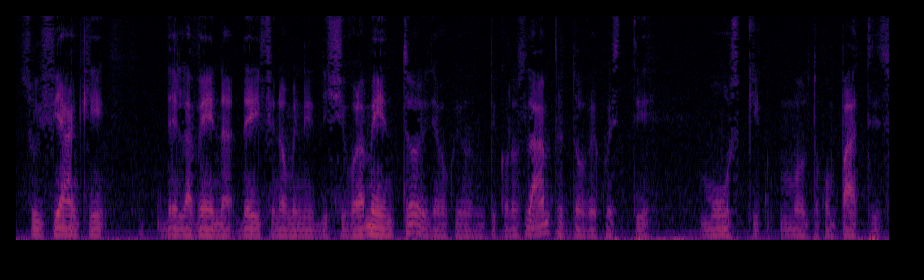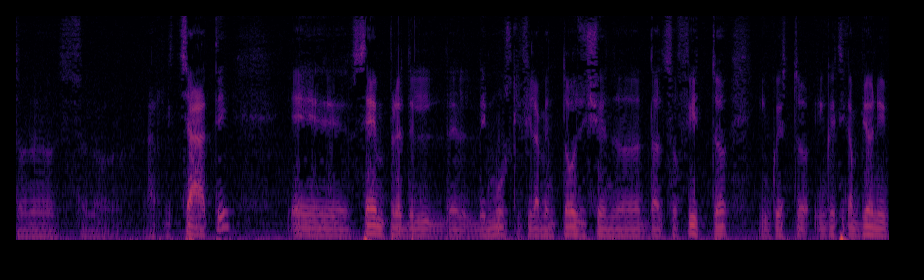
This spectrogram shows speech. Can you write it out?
sui fianchi della vena dei fenomeni di scivolamento, vediamo qui un piccolo slump dove questi muschi molto compatti sono, sono arricciati, sempre del, del, dei muschi filamentosi scendono dal soffitto, in, questo, in, questi campioni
